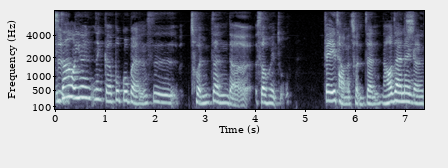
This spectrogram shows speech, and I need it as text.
你知道，因为那个布谷本人是纯正的社会主，非常的纯正。哦、然后在那个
